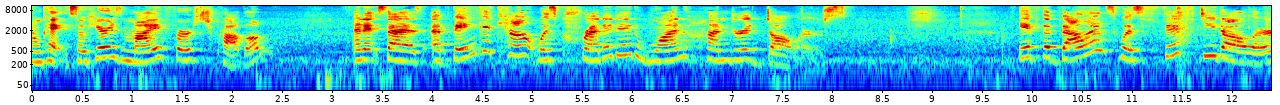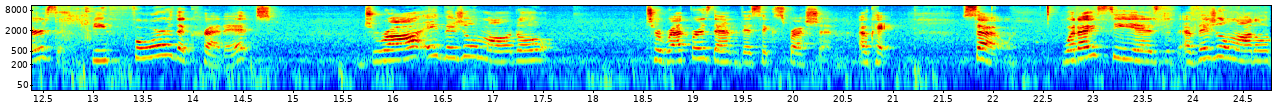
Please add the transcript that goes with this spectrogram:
Okay, so here's my first problem. And it says, a bank account was credited $100. If the balance was $50 before the credit, draw a visual model to represent this expression. Okay, so what I see is a visual model,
